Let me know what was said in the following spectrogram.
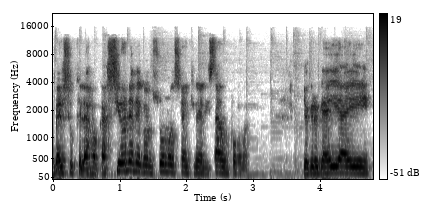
versus que las ocasiones de consumo se han generalizado un poco más. Yo creo que ahí hay,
